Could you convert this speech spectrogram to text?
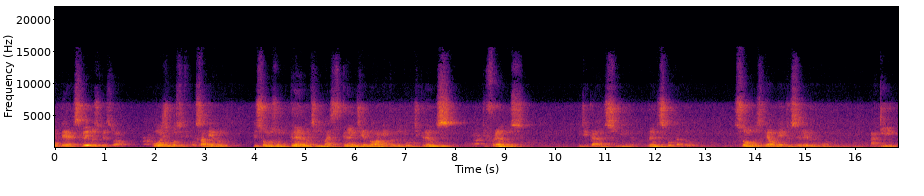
Roberto. Inscreva-se, pessoal. Hoje você ficou sabendo que somos um grande, mas grande, enorme produtor de grãos, de frangos, e de carne suína, grande exportador. Somos realmente o celeiro do mundo. Aqui,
